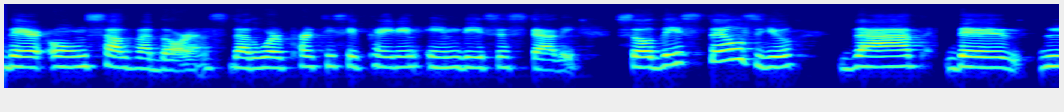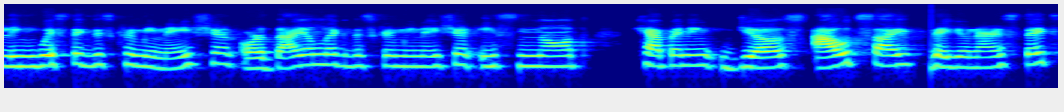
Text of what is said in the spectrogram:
their own Salvadorans that were participating in this study. So this tells you that the linguistic discrimination or dialect discrimination is not happening just outside the United States,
